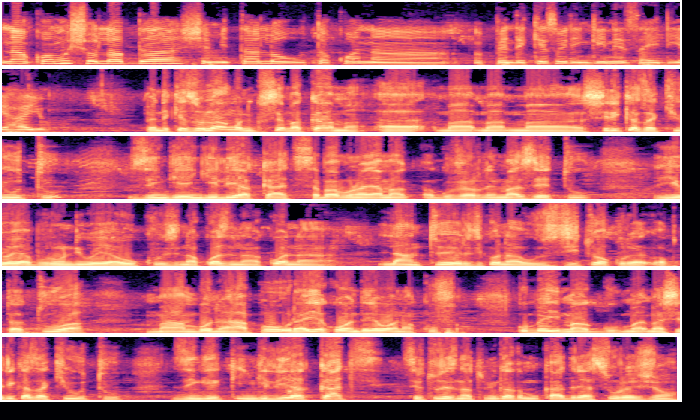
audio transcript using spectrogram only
Na kwa mwisho, labda Shemitalo, utakuwa na pendekezo lingine zaidi ya hayo? Pendekezo langu ni kusema kama uh, ma, ma, ma shirika za kiutu zingeingilia kati, sababu naya yama zetu hiyo ya Burundi hiyo ya huku zinakuwa zinakuwa na lenteur, ziko na uzito wa kutatua mambo na hapo raia kwa waendelea wanakufa. Kumbe hii magu- ma, mashirika za kiutu zingeingilia kati, surtout zinatumika kama kadri ya sous region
